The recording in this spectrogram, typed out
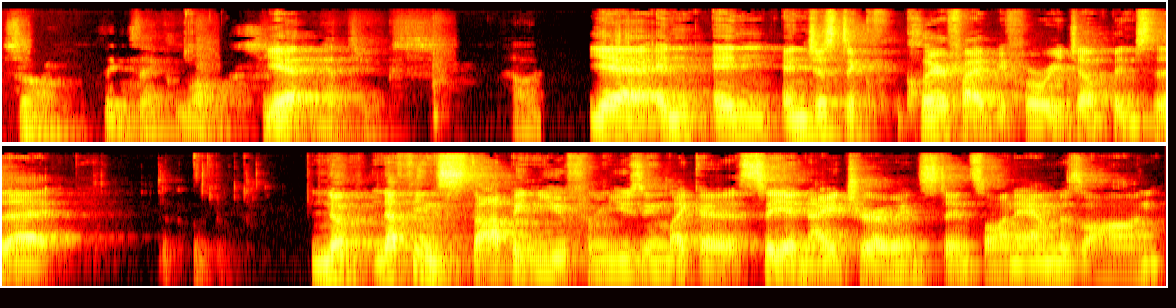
So things like logs, yeah. metrics. How- yeah, and, and and just to clarify before we jump into that, no, nothing's stopping you from using like a say a Nitro instance on Amazon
